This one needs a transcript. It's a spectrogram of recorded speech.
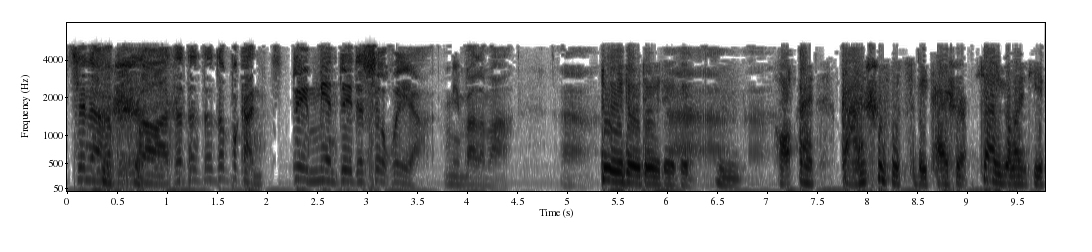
现在还不知道啊，他他他他不敢对面对的社会呀，明白了吗？啊，对对对对对啊，嗯啊，好，哎，感恩师傅慈悲开示。下一个问题，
